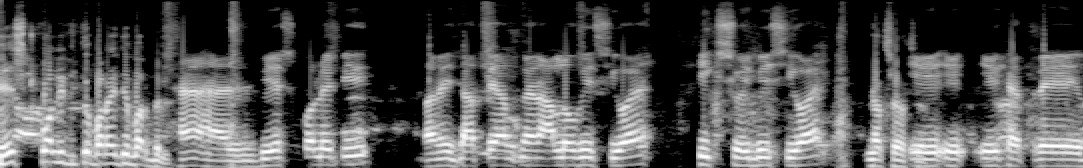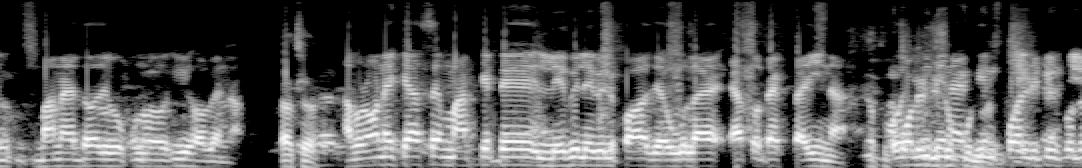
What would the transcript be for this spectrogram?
বেস্ট কোয়ালিটি তো বানাইতে পারবেন? হ্যাঁ হ্যাঁ বেস্ট কোয়ালিটি মানে যাতে আপনার আলো বেশি হয় টিকসই বেশি হয় আচ্ছা আচ্ছা। এই ক্ষেত্রে বানায় দেওয়া যাবে কোনো ই হবে না। আচ্ছা। আবার অনেকে আছে মার্কেটে লেভেল লেভেল পাওয়া যায় ওগুলা এতটা একটা ই না। প্রতিদিন একদিন কোয়ালিটি কোনো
